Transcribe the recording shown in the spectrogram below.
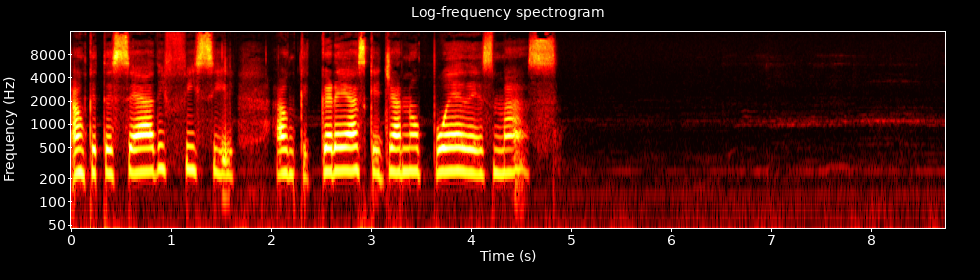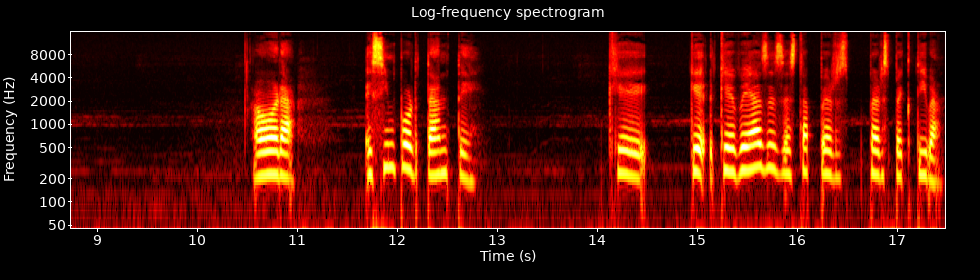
Aunque te sea difícil, aunque creas que ya no puedes más. Ahora, es importante que, que, veas desde esta perspectiva.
